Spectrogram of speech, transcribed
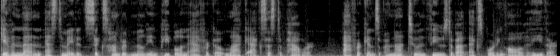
Given that an estimated 600 million people in Africa lack access to power, Africans are not too enthused about exporting all of it either.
